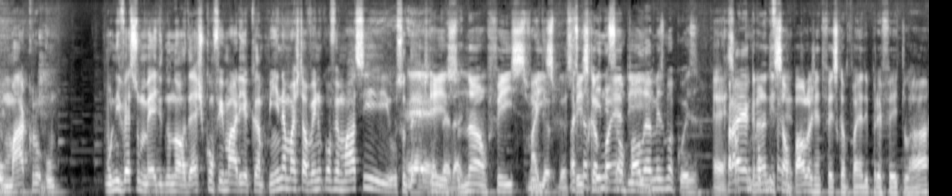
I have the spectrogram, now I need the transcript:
o macro, o, o universo médio do Nordeste confirmaria Campina, mas talvez não confirmasse o Sudeste. É Isso, verdade. não, fiz, Mas fiz, deu- deu- Mas fiz Campina campanha São de Paulo é a mesma coisa. É, Praia um Grande pouco em São. Paulo a gente fez campanha de prefeito lá.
